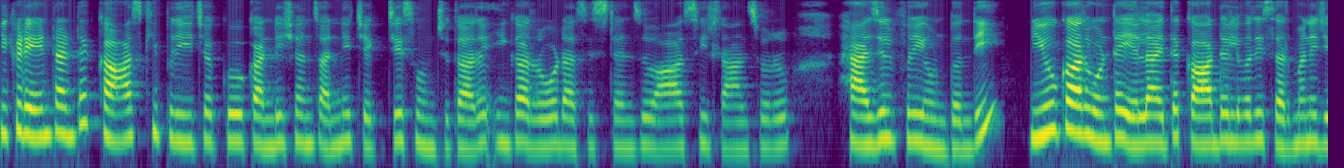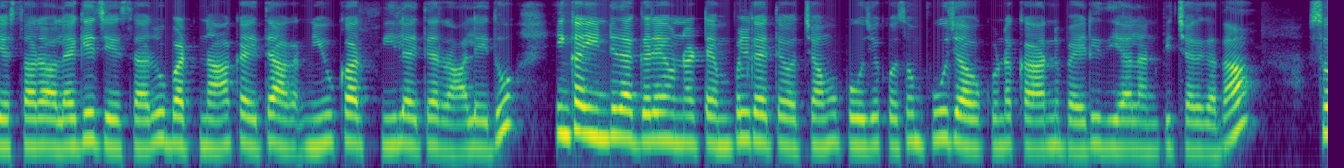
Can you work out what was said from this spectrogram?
ఇక్కడ ఏంటంటే కార్స్‌కి ప్రీచెక్ కండిషన్స్ అన్నీ చెక్ చేసి ఉంచుతారు. ఇంకా road assistance, RC transfer hassle free ఉంటుంది. న్యూ కార్ ఉంటే ఎలా అయితే కార్ డెలివరీ సెరమనీ చేస్తారో అలాగే చేశారు. బట్ నాకైతే ఆ న్యూ కార్ ఫీల్ అయితే రాలేదు. ఇంకా ఇంటి దగ్గరే ఉన్న టెంపుల్కి అయితే వచ్చాము పూజ కోసం. పూజ అవ్వకుండా కార్‌ని బయటికి తీయాలనిపించదు కదా సో,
